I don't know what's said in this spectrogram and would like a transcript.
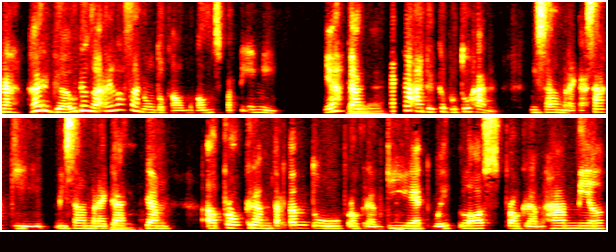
Nah, harga udah nggak relevan untuk kaum-kaum seperti ini. Ya, karena hmm. mereka ada kebutuhan. Misal mereka sakit, misal mereka hmm. sedang uh, program tertentu, program diet, weight loss, program hamil,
